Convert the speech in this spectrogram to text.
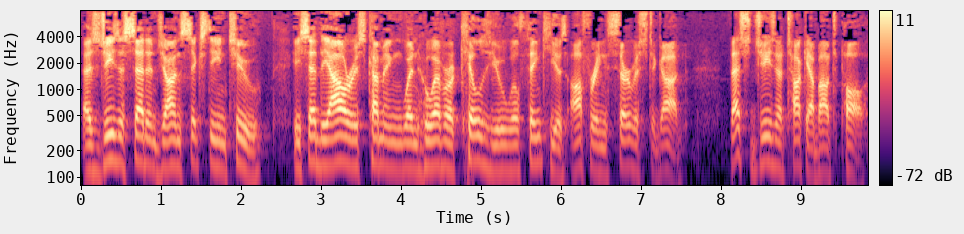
as Jesus said in John 16, 2, he said the hour is coming when whoever kills you will think he is offering service to God. That's Jesus talking about Paul.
